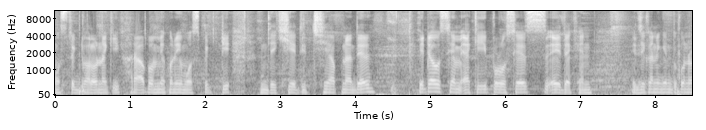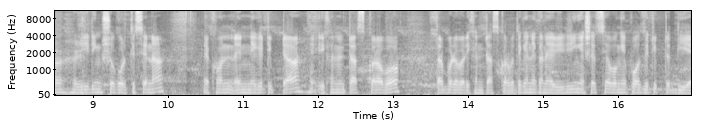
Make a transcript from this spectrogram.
মোসপেক্ট ভালো নাকি খারাপ। আমি এখন এই মোসপেক্টটি দেখিয়ে দিচ্ছি আপনাদের। এটাও সেম একই প্রসেস এই দেখেন, যেখানে কিন্তু কোনো রিডিং শো করতেছে না। এখন নেগেটিভটা এখানে টাচ করাবো, তারপরে এবার এখানে টাচ করব। দেখেন এখানে রিডিং এসেছে এবং এই পজিটিভটা দিয়ে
